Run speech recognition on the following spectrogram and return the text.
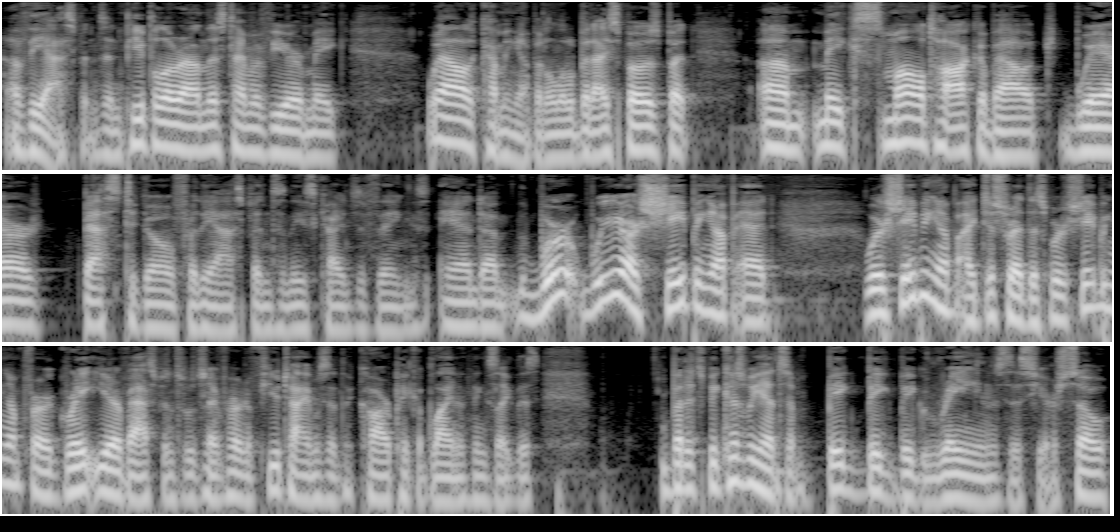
of the aspens. And people around this time of year make, well, coming up in a little bit, I suppose, but um, make small talk about where best to go for the aspens and these kinds of things. And um, we're we are shaping up, Ed. We're shaping up. I just read this. We're shaping up for a great year of aspens, which I've heard a few times at the car pickup line and things like this but it's because we had some big, big, big rains this year. So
